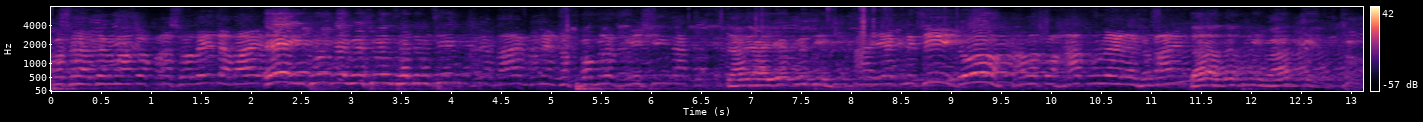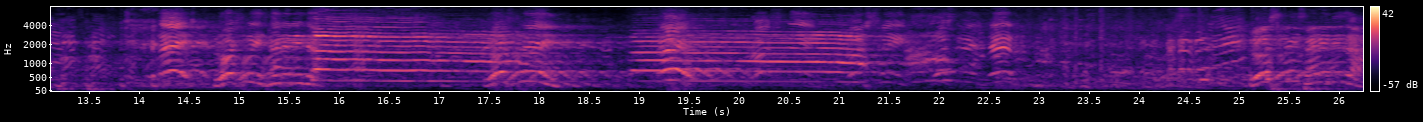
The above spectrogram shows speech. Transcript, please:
પચાસ હજારમાં તો પાછો લઈ જા ભાઈ. એ થોડું કઈ વેચવાનું સાધન છે? અરે ભાઈ મને નફો મળે વેચી નાખો. તારે આ એક નથી. તો હાથ ઉડાડ્યા છે ભાઈ. તારા દસની વાત છે. એ રોશની થાને ની રોશની. એ રોશની નહીં જા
